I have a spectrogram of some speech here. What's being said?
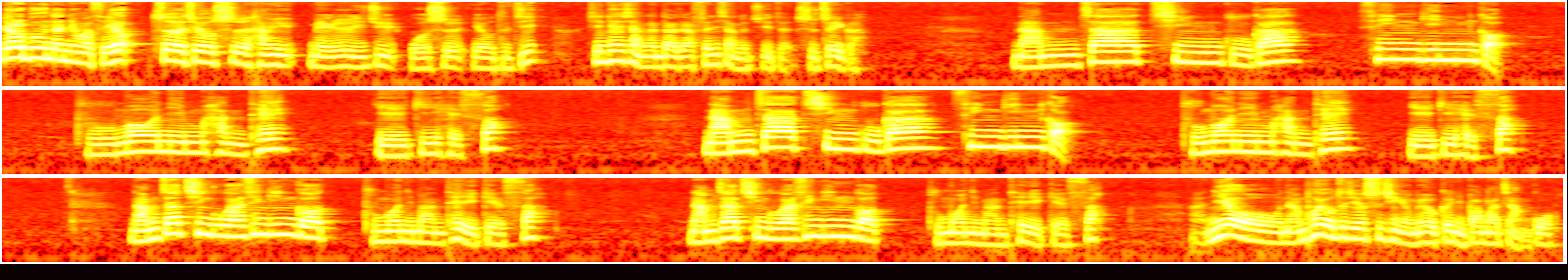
여러분안녕하세요，这就是韩语每日一句，我是柚子鸡。今天想跟大家分享的句子是这个：남자친구가생긴것부모님한테얘기했어남자친구가생긴것부모님한테얘기했어남자친구가생긴것부모님한테얘기했어 남자친구가생긴것부모님한테얘기했어啊，你有男朋友这件事情有没有跟你爸妈讲过？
